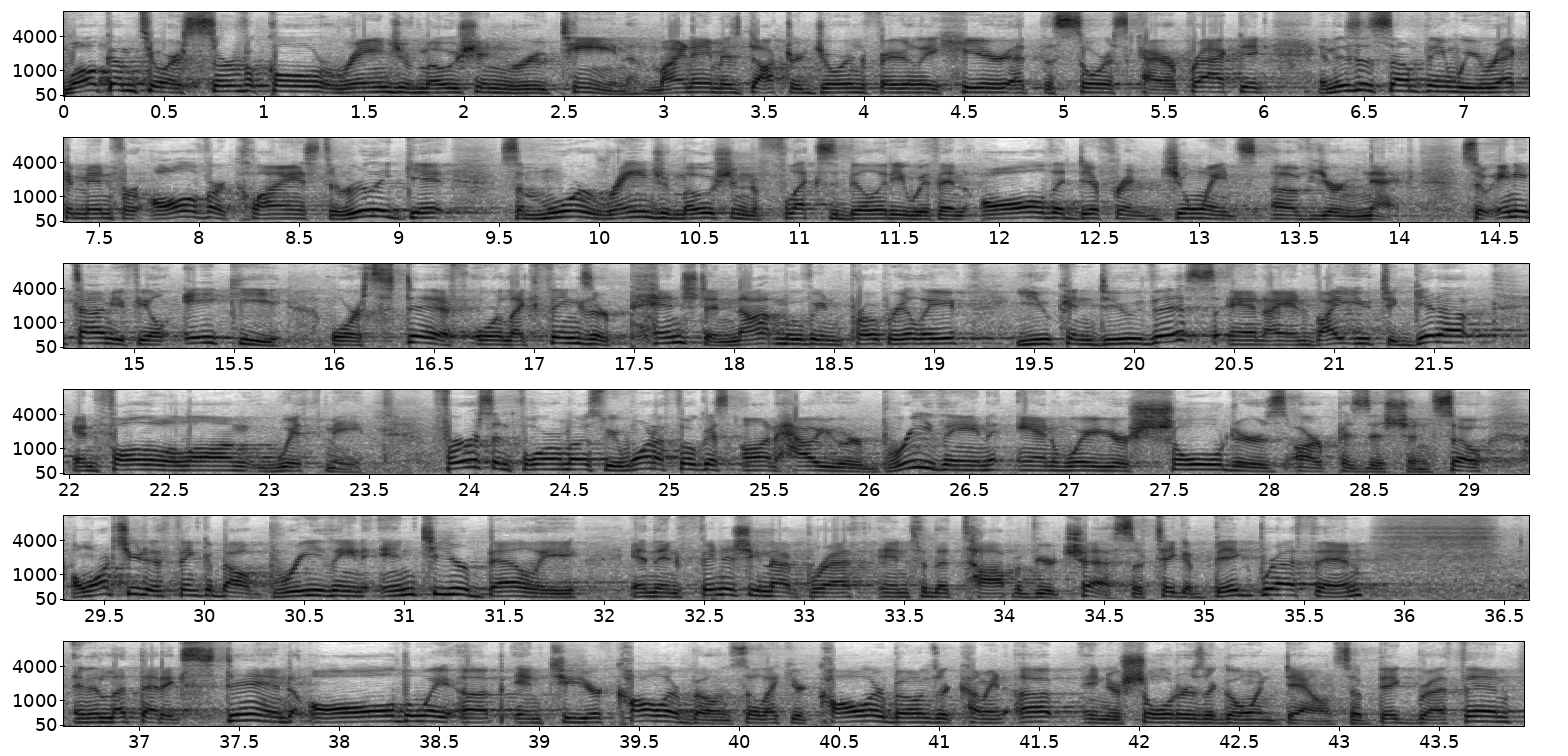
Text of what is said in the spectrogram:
Welcome to our cervical range of motion routine. My name is Dr. Jordan Fairley here at The Source Chiropractic, and this is something we recommend for all of our clients to really get some more range of motion and flexibility within all the different joints of your neck. So anytime you feel achy or stiff or like things are pinched and not moving appropriately, you can do this, and I invite you to get up and follow along with me. First and foremost, we want to focus on how you are breathing and where your shoulders are positioned. So I want you to think about breathing into your belly and then finishing that breath into the top of your chest. So take a big breath in and then let that extend all the way up into your collarbone. So like your collarbones are coming up and your shoulders are going down. So big breath in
